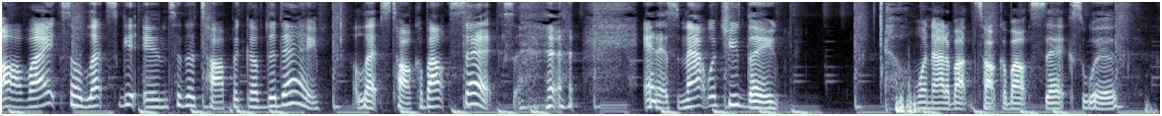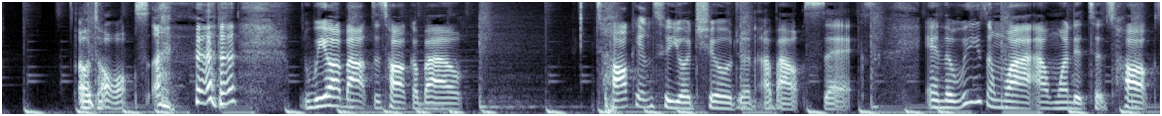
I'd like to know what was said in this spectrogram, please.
All right, so let's get into the topic of the day. Let's talk about sex. and it's not what you think. We're not about to talk about sex with adults. we are about to talk about talking to your children about sex. And the reason why I wanted to talk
